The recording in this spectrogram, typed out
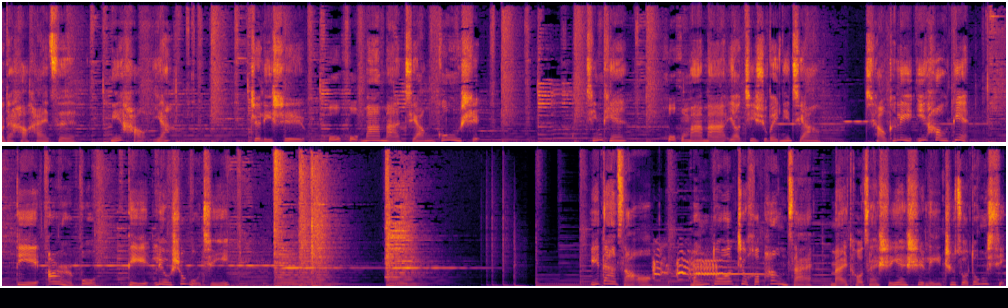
我的好孩子，你好呀！这里是糊糊妈妈讲故事。今天，糊糊妈妈要继续为你讲《巧克力一号店》第二部第六十五集。一大早，蒙多就和胖仔埋头在实验室里制作东西，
